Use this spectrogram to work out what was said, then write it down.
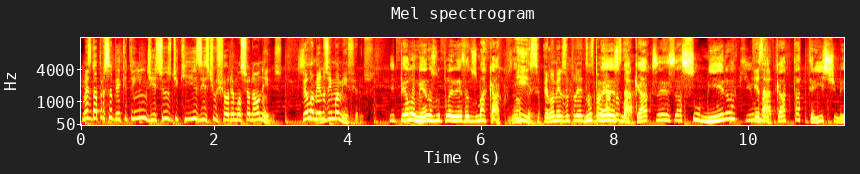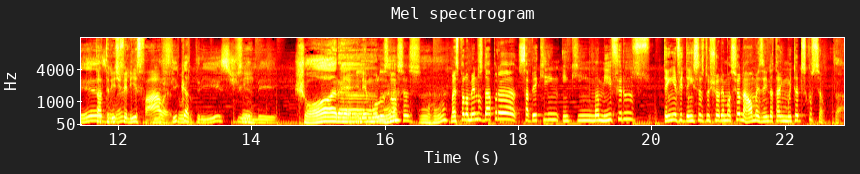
mas dá pra saber que tem indícios de que existe o choro emocional neles. Pelo menos em mamíferos. E pelo menos no planeta dos macacos, né? Isso, Altair? pelo menos no planeta No dos planeta macacos dos dá. macacos, eles assumiram que o Exato. macaco tá triste mesmo. Tá triste, né? feliz, fala, Ele fica tudo. triste, Sim. ele chora. É, ele emula os né? nossos. Uhum. Mas pelo menos dá pra saber que em, em que em mamíferos tem evidências do choro emocional, mas ainda tá em muita discussão. Tá,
